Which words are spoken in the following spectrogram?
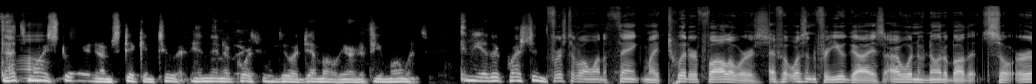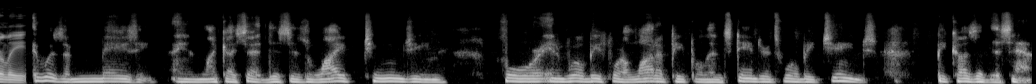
that's Wow. my story, and I'm sticking to it. And then, of course, we'll do a demo here in a few moments. Any other questions? First of all, I want to thank my Twitter followers. If it wasn't for you guys, I wouldn't have known about it so early. It was amazing. And like I said, this is life changing for and will be for a lot of people, and standards will be changed because of this app.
